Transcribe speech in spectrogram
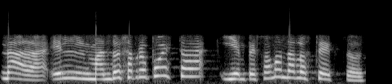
nada, él mandó esa propuesta y empezó a mandar los textos.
